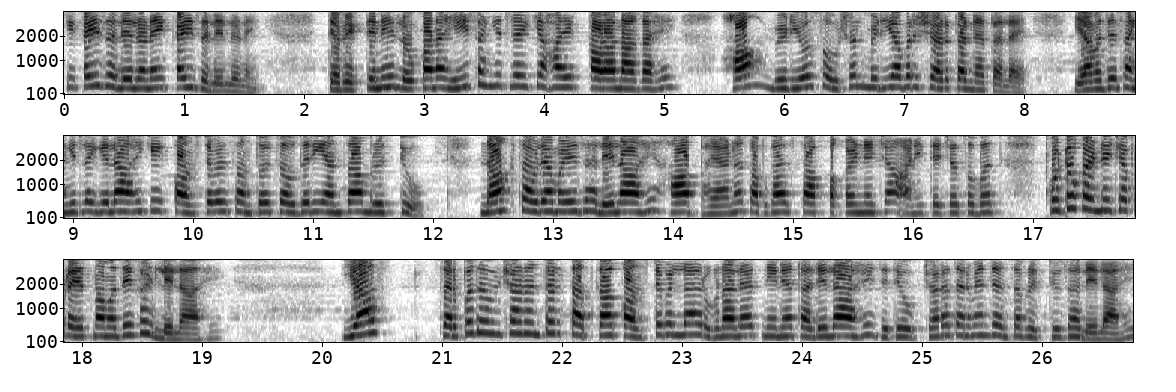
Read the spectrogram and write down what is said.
की काही झालेलं नाही काही झालेलं नाही. त्या व्यक्तीने लोकांना हेही सांगितलंय की हा एक काळा नाग आहे. हा व्हिडिओ सोशल मीडियावर शेअर करण्यात आलाय. यामध्ये सांगितलं गेलं आहे की कॉन्स्टेबल संतोष चौधरी यांचा मृत्यू. नाक चावल्यामुळे झालेला आहे. हा भयानक अपघात साप पकडण्याच्या आणि त्याच्यासोबत फोटो काढण्याच्या प्रयत्नामध्ये घडलेला आहे. या सर्पदंशानंतर तात्काळ कॉन्स्टेबलला रुग्णालयात नेण्यात आलेला आहे जिथे उपचारादरम्यान त्यांचा मृत्यू झालेला आहे.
